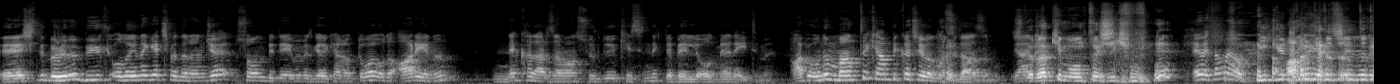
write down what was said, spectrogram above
Ee, şimdi bölümün büyük olayına geçmeden önce son bir değinmemiz gereken nokta var. O da Arya'nın ne kadar zaman sürdüğü kesinlikle belli olmayan eğitimi. Abi onun mantıken birkaç ay olması lazım. Yani, İşte Rocky montajı gibi. evet ama ya bir gün Arya şeyleri.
